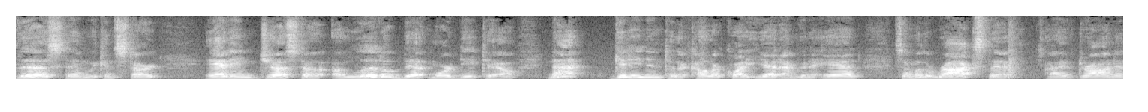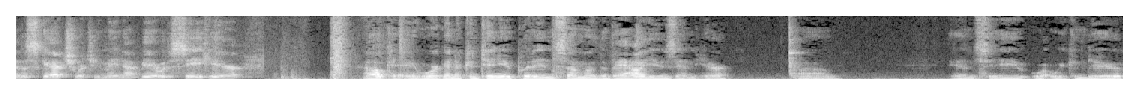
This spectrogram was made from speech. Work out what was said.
this, then we can start adding just a, a little bit more detail. Not getting into the color quite yet. I'm going to add some of the rocks that I've drawn in the sketch, which you may not be able to see here. Okay, we're going to continue putting some of the values in here. Um, and see what we can do.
